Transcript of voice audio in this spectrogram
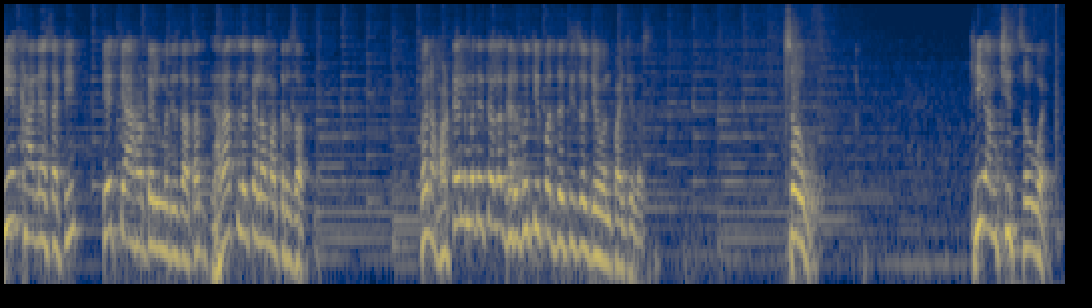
ते खाण्यासाठी ते त्या हॉटेलमध्ये जातात. घरातलं त्याला मात्र जात पण हॉटेलमध्ये त्याला घरगुती पद्धतीचं जेवण पाहिजे असतं. चव. ही आमची चव आहे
